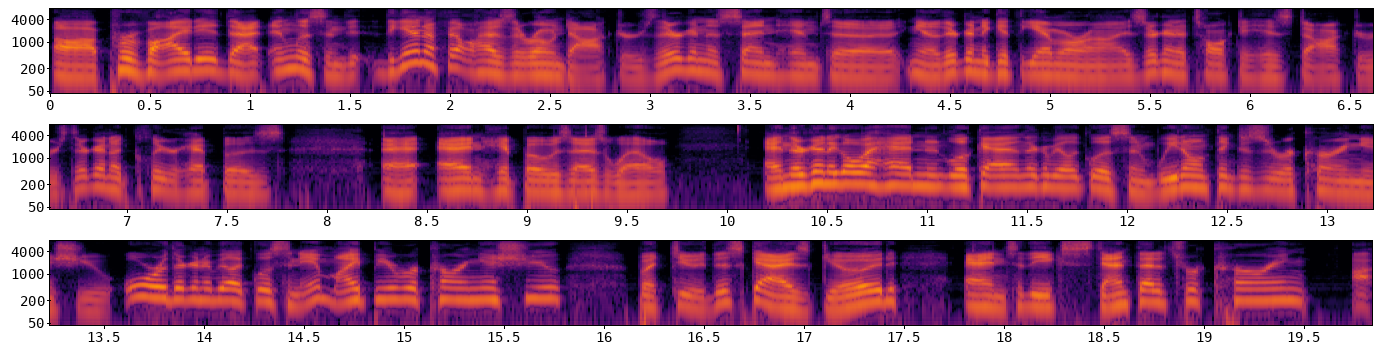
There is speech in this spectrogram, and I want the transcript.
Uh, provided that and listen, the, NFL has their own doctors. They're going to send him to you know they're going to get the MRIs. They're going to talk to his doctors. They're going to clear HIPAAs and hippos as well. And they're going to go ahead and look at it and they're going to be like, listen, we don't think this is a recurring issue. Or they're going to be like, listen, it might be a recurring issue, but dude, this guy's good. And to the extent that it's recurring, uh,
